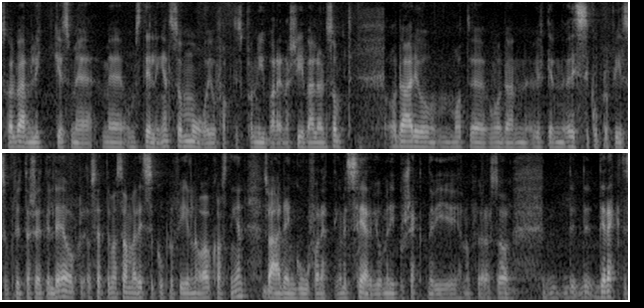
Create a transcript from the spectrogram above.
skal verden lykkes med, med, omstillingen, så må jo faktisk fornybar energi være lønnsomt. Og da er det jo måte, hvordan, hvilken risikoprofil som knytter seg til det. Og, og setter man sammen risikoprofilen og avkastningen, så er det en god forretning. Og det ser vi jo med de prosjektene vi gjennomfører. Så direkte,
